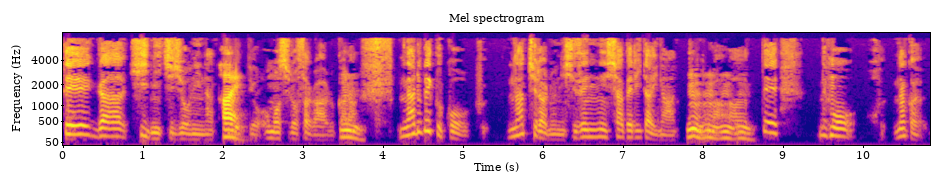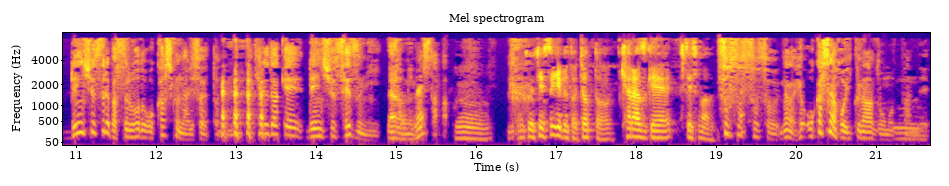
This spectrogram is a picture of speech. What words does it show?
定が非日常になってるっていう面白さがあるから、うんなるべくこう、ふナチュラルに自然に喋りたいなっていうのがあって、でも、なんか練習すればするほどおかしくなりそうやったので、できるだけ練習せずに挑みました。うん。練習しすぎるとちょっとキャラ付けしてしまう。そうそうそうそう。なんかおかしな方行くなと思ったんで。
